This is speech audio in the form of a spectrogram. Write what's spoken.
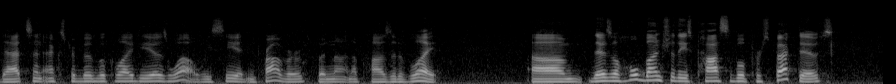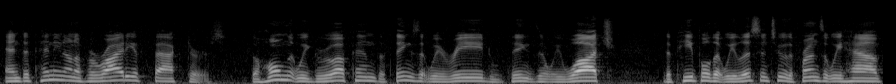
That's an extra biblical idea as well. We see it in Proverbs, but not in a positive light. Um, there's a whole bunch of these possible perspectives, and depending on a variety of factors the home that we grew up in, the things that we read, the things that we watch, the people that we listen to, the friends that we have,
